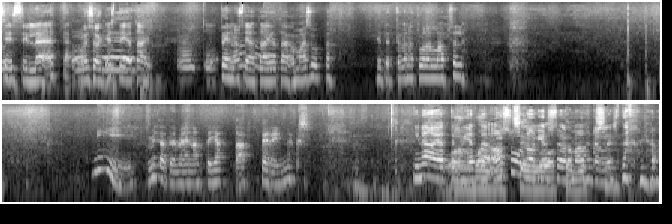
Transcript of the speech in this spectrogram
Siis silleen, että olisi oikeasti jotain pennosia tai jotain omaisuutta jätettävänä tuolle lapselle. Niin. Mitä te meinaatte jättää perinnöksi? Minä ajattelin jättää asunnon, jos se on mahdollista. Ja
